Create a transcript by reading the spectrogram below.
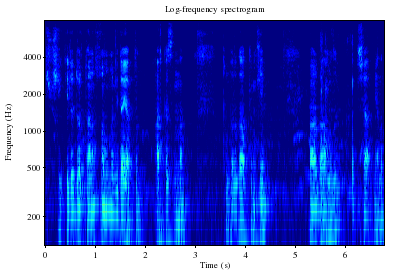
Şu şekilde dört tane sonuna vida yaptım arkasından. Pulları da attım ki bardağımızı şey yapmayalım.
